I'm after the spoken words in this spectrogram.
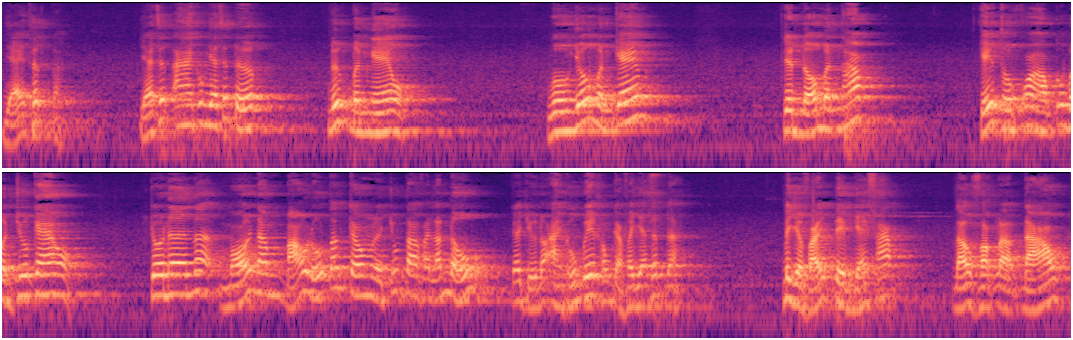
giải thích là giải thích ai cũng giải thích được. Nước mình nghèo nguồn vốn mình kém trình độ mình thấp kỹ thuật khoa học của mình chưa cao. Cho nên á, mỗi năm bão lũ tấn công là chúng ta phải lãnh đủ cái chuyện đó ai cũng biết không cần phải giải thích đâu. Bây giờ phải tìm giải pháp. Đạo phật là đạo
